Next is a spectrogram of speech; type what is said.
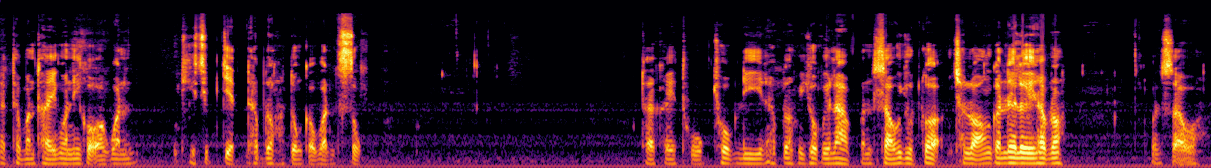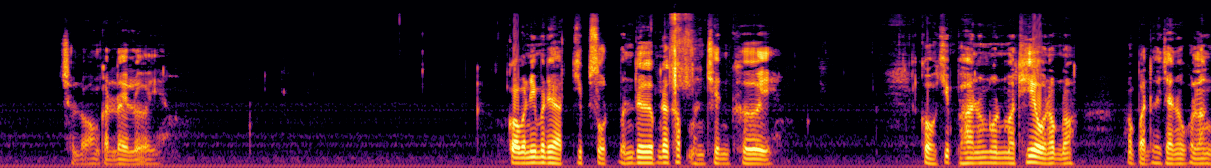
รัฐบาลไทยวันนี้ก็ออกวันที่17ครับเนาะตรงกับวันศุกร์ถ้าใครถูกโชคดีนะครับเนาะมีโชคมีลาภวันเสาร์หยุดก็ฉลองกันได้เลยครับเนาะ วันเสาร์ฉลองกันได้เลย ก็วันนี้ไม่ได้อัดคลิปสดเหมือนเดิมนะครับ เหมือนเช่นเคย ก็คลิปพาน้องนนท์มาเที่ยวนะครับเนาะมาปั่นจักรยานออกกำลัง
